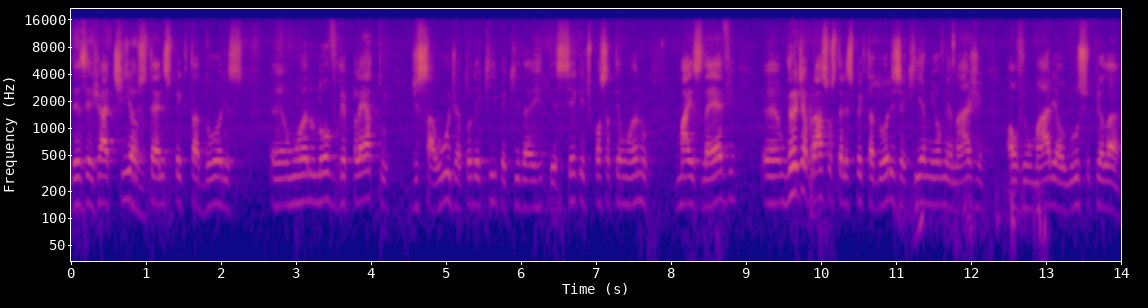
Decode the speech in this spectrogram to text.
Desejar a ti, e aos telespectadores, eh, um ano novo repleto de saúde, a toda a equipe aqui da RDC, que a gente possa ter um ano mais leve. Eh, um grande abraço aos telespectadores e aqui a minha homenagem ao Vilmar e ao Lúcio pela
